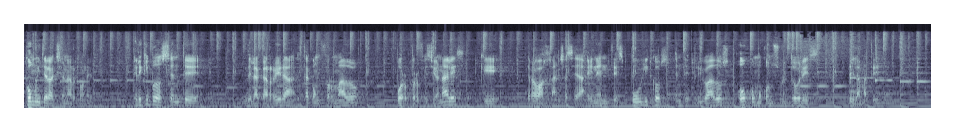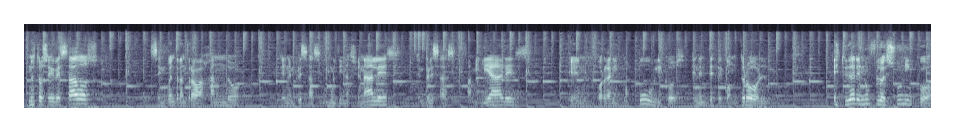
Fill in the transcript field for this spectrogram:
cómo interaccionar con él. El equipo docente de la carrera está conformado por profesionales que trabajan ya sea en entes públicos, entes privados o como consultores de la materia. Nuestros egresados se encuentran trabajando en empresas multinacionales, empresas familiares, en organismos públicos, en entes de control. Estudiar en UFLO es único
